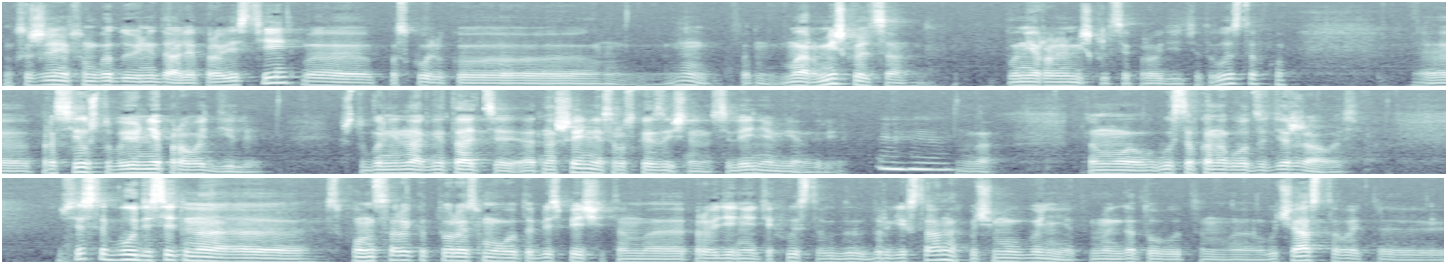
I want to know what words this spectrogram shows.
Но, к сожалению, в том году ее не дали провести, э, поскольку э, ну, там, мэр Мишкальца, планировали в Мишкальце проводить эту выставку, э, просил, чтобы ее не проводили, чтобы не нагнетать отношения с русскоязычным населением Венгрии. Да. Поэтому выставка на год задержалась. То есть, если будут действительно э, спонсоры, которые смогут обеспечить там, э, проведение этих выставок в д- других странах, почему бы нет? Мы готовы там, э, участвовать, э,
